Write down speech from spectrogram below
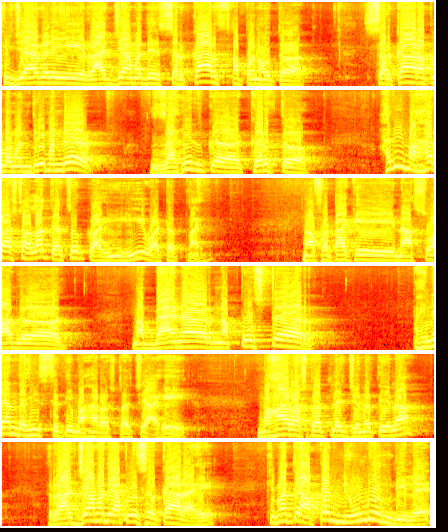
की ज्यावेळी राज्यामध्ये सरकार स्थापन होतं सरकार आपलं मंत्रिमंडळ जाहीर क- करतं हल्ली महाराष्ट्राला त्याचं काहीही वाटत नाही. ना फटाके ना स्वागत ना बॅनर ना पोस्टर. पहिल्यांदा ही स्थिती महाराष्ट्राची आहे. महाराष्ट्रातल्या जनतेला राज्यामध्ये आपलं सरकार आहे किंवा ते आपण निवडून दिलंय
